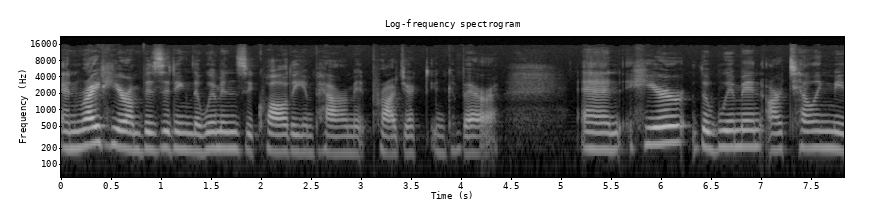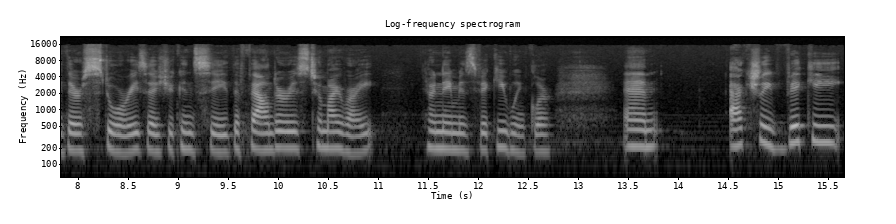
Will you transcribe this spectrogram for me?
And right here, I'm visiting the Women's Equality Empowerment Project in Kibera. And here, the women are telling me their stories. As you can see, the founder is to my right. Her name is Vicki Winkler. And actually, Vicki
